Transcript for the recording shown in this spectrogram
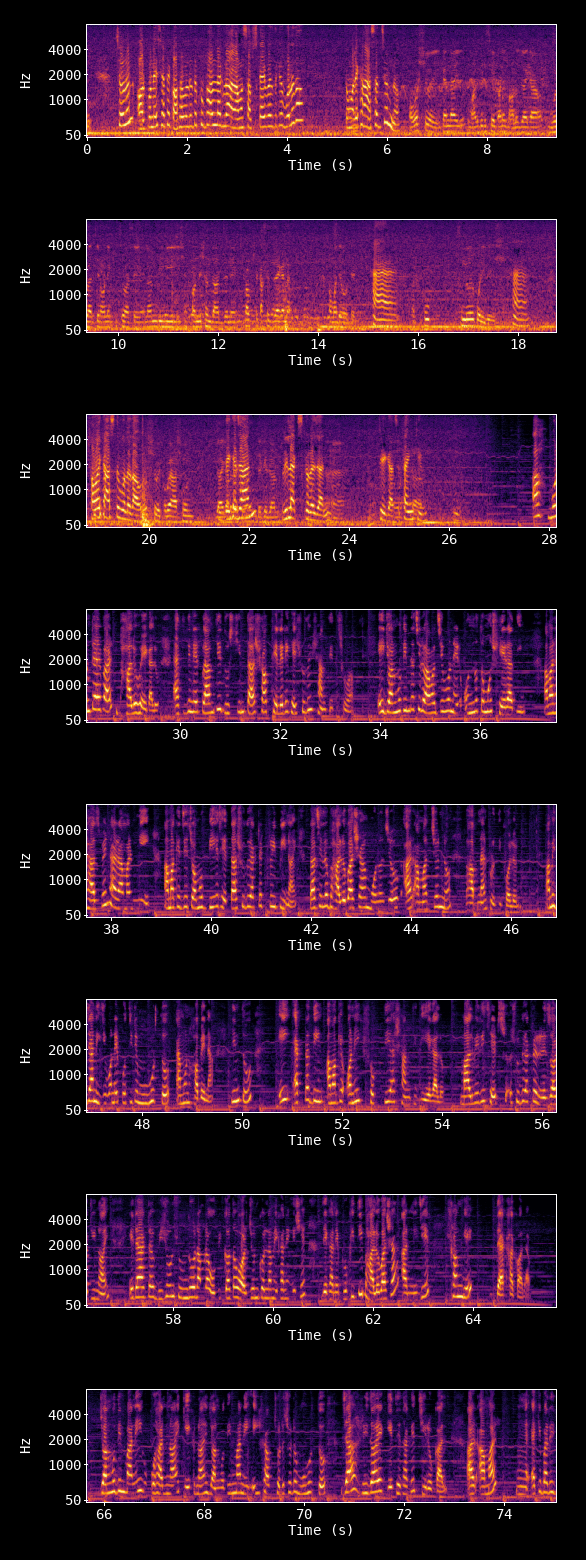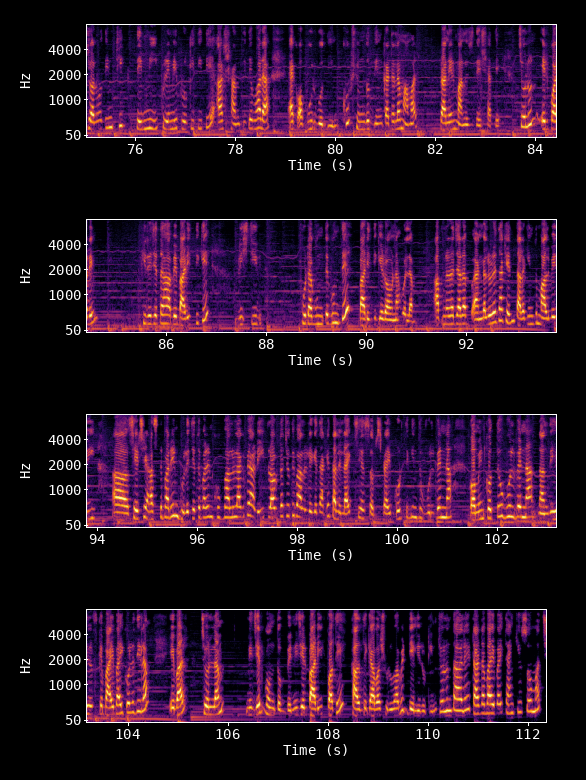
চলুন অর্পণের সাথে কথা বলতে তো খুব ভালো লাগল আর আমার সাবস্ক্রাইবারদেরকে বলে দাও তোমার এখানে আসার জন্য। অবশ্যই এখানটায় মালবিড়ি সেট অনেক ভালো জায়গা ঘোরার জন্য অনেক কিছু আছে নন্দী হিল এসব কন্ডিশন যার জন্য সবচেয়ে কাছের জায়গা না আমাদের হোটেল হ্যাঁ। খুব সুন্দর পরিবেশ। হ্যাঁ। সবাইকে আসতে বলে দাও। অবশ্যই সবাই আসুন দেখে যান। দেখে যান। রিল্যাক্স করে যান। হ্যাঁ। ঠিক আছে থ্যাংক ইউ আহ, মনটা এবার ভালো হয়ে গেল। এতদিনের ক্লান্তি, দুশ্চিন্তা সব ফেলে রেখে শুধুই শান্তির ছোঁয়া। এই জন্মদিনটা ছিল আমার জীবনের অন্যতম সেরা দিন। আমার হাজবেন্ড আর আমার মেয়ে আমাকে যে চমক দিয়েছে তা শুধু একটা ট্রিপই নয়, তা ছিল ভালোবাসা, মনোযোগ আর আমার জন্য ভাবনার প্রতিফলন। আমি জানি জীবনের প্রতিটা মুহূর্ত এমন হবে না, কিন্তু এই একটা দিন আমাকে অনেক শক্তি আর শান্তি দিয়ে গেল। মালবেরি সেট শুধু একটা রিসর্টই নয়, এটা একটা ভীষণ সুন্দর আমরা অভিজ্ঞতাও অর্জন করলাম এখানে এসে, যেখানে প্রকৃতি, ভালোবাসা আর নিজের সঙ্গে দেখা করা। জন্মদিন মানেই উপহার নয়, কেক নয়, জন্মদিন মানে এই সব ছোট ছোট মুহূর্ত যা হৃদয়ে গেঁথে থাকে চিরকাল। আর আমার উম, একেবারেই জন্মদিন ঠিক তেমনি প্রেমে প্রকৃতিতে আর শান্তিতে ভরা এক অপূর্ব দিন। খুব সুন্দর দিন কাটালাম আমার প্রাণের মানুষদের সাথে। চলুন এরপরে ফিরে যেতে হবে বাড়ির দিকে। বৃষ্টির ফোঁটা গুনতে গুনতে বাড়ির দিকে রওনা হলাম। আপনারা যারা ব্যাঙ্গালোরে থাকেন, তারা কিন্তু মালবেরি সেটসে আসতে পারেন, ঘুরে যেতে পারেন, খুব ভালো লাগবে। আর এই ব্লগটা যদি ভালো লেগে থাকে, তাহলে লাইক শেয়ার সাবস্ক্রাইব করতে কিন্তু ভুলবেন না। কমেন্ট করতেও ভুলবেন না। নান্দি হিলসকে বাই বাই করে দিলাম। এবার চললাম নিজের গন্তব্যে, নিজের বাড়ির পথে। কাল থেকে আবার শুরু হবে ডেলি রুটিন চলুন তাহলে, tata bye bye thank you so much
